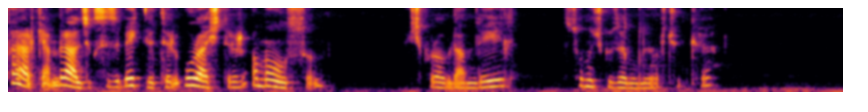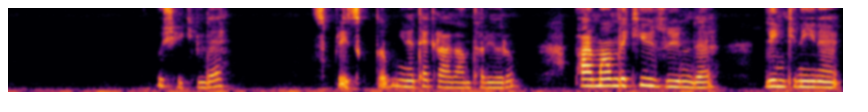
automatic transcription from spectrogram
Tararken birazcık sizi bekletir, uğraştırır ama olsun. Hiç problem değil. Sonuç güzel oluyor çünkü. Bu şekilde sprey sıktım. Yine tekrardan tarıyorum. Parmağımdaki yüzüğün de linkini yine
